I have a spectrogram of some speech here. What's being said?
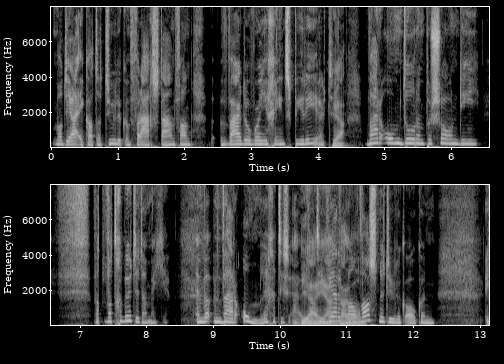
want ja, ik had natuurlijk een vraag staan van waardoor word je geïnspireerd? Ja. Waarom door een persoon die Wat, wat gebeurt er dan met je? En wa- waarom? Leg het eens uit. Ja, Want die ja, werkman waarom? was natuurlijk ook een, ja,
